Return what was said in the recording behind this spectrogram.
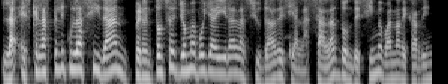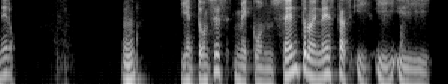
la- es que las películas sí dan, pero entonces yo me voy a ir a las ciudades y a las salas donde sí me van a dejar dinero. Ujú. Y entonces me concentro en estas y, y- y-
